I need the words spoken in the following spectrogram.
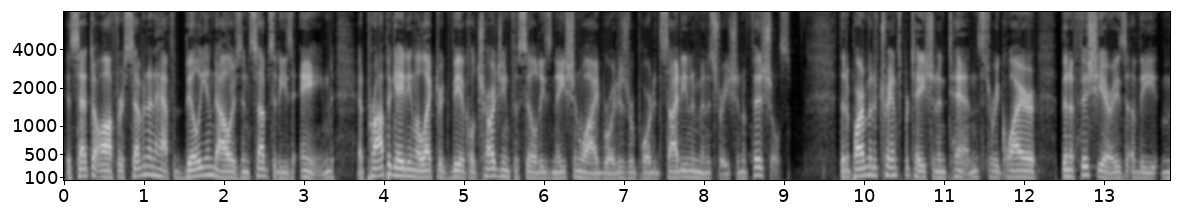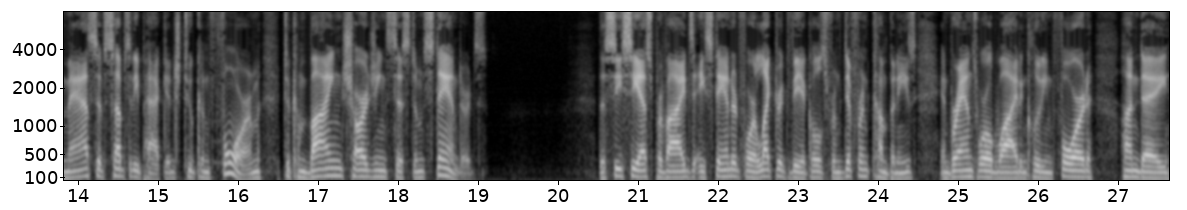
is set to offer $7.5 billion in subsidies aimed at propagating electric vehicle charging facilities nationwide, Reuters reported, citing administration officials. The Department of Transportation intends to require beneficiaries of the massive subsidy package to conform to combined charging system standards. The CCS provides a standard for electric vehicles from different companies and brands worldwide, including Ford, Hyundai,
